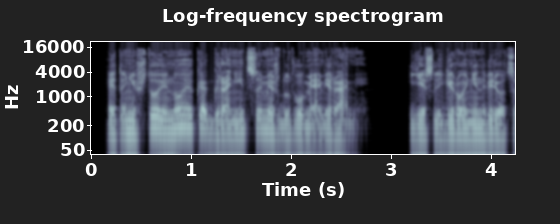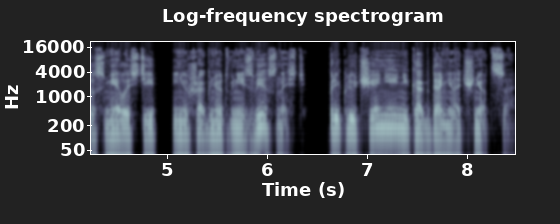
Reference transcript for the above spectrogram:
— это не что иное, как граница между двумя мирами. Если герой не наберется смелости и не шагнет в неизвестность, приключение никогда не начнется.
